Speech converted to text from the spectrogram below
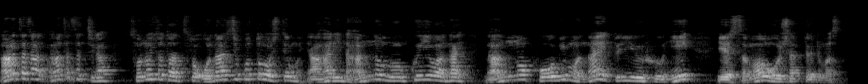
あなたが、あなたたちがその人たちと同じことをしても、やはり何の報いはない。何の褒美もないというふうに、イエス様はおっしゃっております。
